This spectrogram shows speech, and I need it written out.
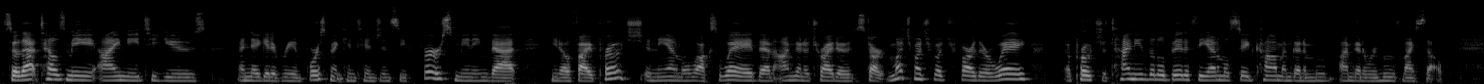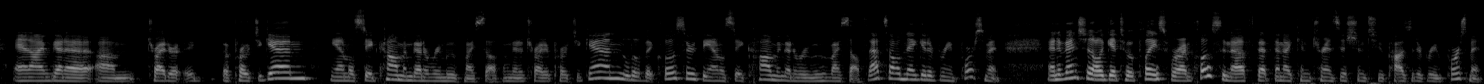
So that tells me I need to use a negative reinforcement contingency first, meaning that, you know, if I approach and the animal walks away, then I'm going to try to start much much much farther away, approach a tiny little bit if the animal stayed calm, I'm going to move I'm going to remove myself and I'm going to um, try to uh, approach again. The animal stayed calm. I'm going to remove myself. I'm going to try to approach again a little bit closer. If the animal stayed calm, I'm going to remove myself. That's all negative reinforcement. And eventually I'll get to a place where I'm close enough that then I can transition to positive reinforcement.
